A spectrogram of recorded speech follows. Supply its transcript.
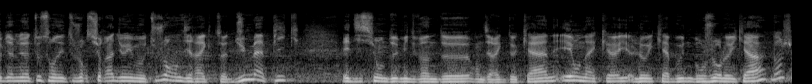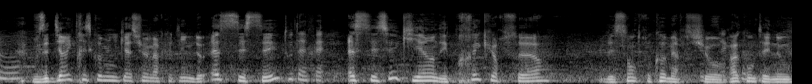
et bienvenue à tous, on est toujours sur Radio Imo, toujours en direct du MAPIC, édition 2022 en direct de Cannes et on accueille Loïka Boone. Bonjour Loïka. Bonjour. Vous êtes directrice communication et marketing de SCC. Tout à fait. SCC qui est un des précurseurs des centres commerciaux. Racontez-nous.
